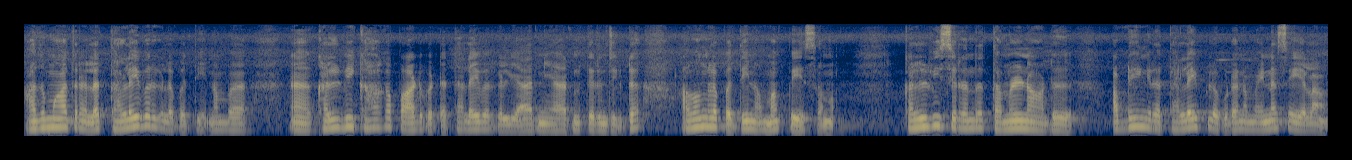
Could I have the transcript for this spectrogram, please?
அது மாத்திரம் இல்லை தலைவர்களை பற்றி நம்ம கல்விக்காக பாடுபட்ட தலைவர்கள் யாருன்னு யாருன்னு தெரிஞ்சுக்கிட்டு அவங்கள பற்றி நம்ம பேசணும். கல்வி சிறந்த தமிழ்நாடு அப்படிங்கிற தலைப்பில் கூட நம்ம என்ன செய்யலாம்?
